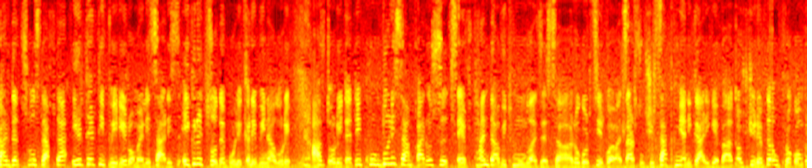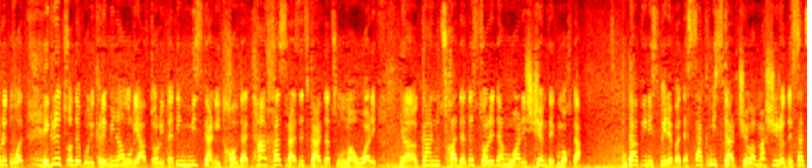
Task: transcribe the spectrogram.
გარდაცვლილს დახვდა ერთ-ერთი პირი რომელიც არის ეგრეთ წოდებული კრიმინალური ავტორიტეტი ქურდული ქართული სამყაროს წევთან დავით მუმლაძეს როგორც ირკვევა წარსულში საქმიანი გარიგება აკავშირებდა უფრო კონკრეტულად. ეგრეთ წოდებული კრიმინალური ავტორიტეტი მისგან ითხოვდა. თანხას რაზეც გარდაცვლილმა უარი განუცხადა და სწორედ ამ უარის შემდეგ მოხდა. დაპირისპირება და საქმის გარჩევა მაშინ როდესაც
